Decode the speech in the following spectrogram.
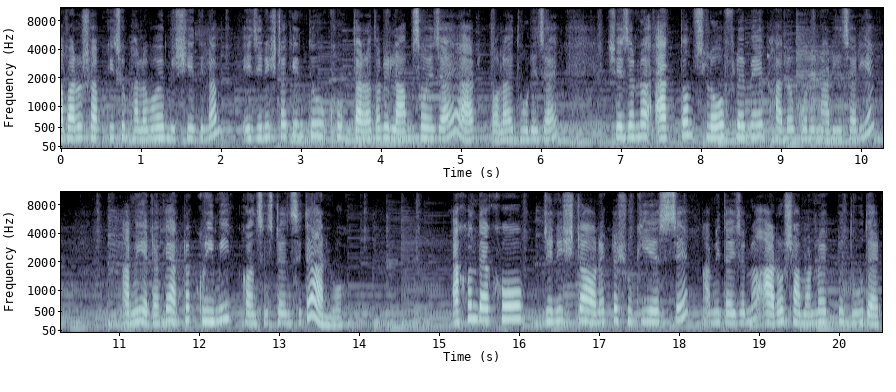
আবারও সব কিছু ভালোভাবে মিশিয়ে দিলাম। এই জিনিসটা কিন্তু খুব তাড়াতাড়ি লাম্পস হয়ে যায় আর তলায় ধরে যায়। সেই জন্য একদম স্লো ফ্লেমে ভালো করে নাড়িয়ে চাড়িয়ে আমি এটাকে একটা ক্রিমি কনসিস্টেন্সিতে আনব। এখন দেখো জিনিসটা অনেকটা শুকিয়ে এসছে। আমি তাই জন্য আরও সামান্য একটু দুধ অ্যাড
